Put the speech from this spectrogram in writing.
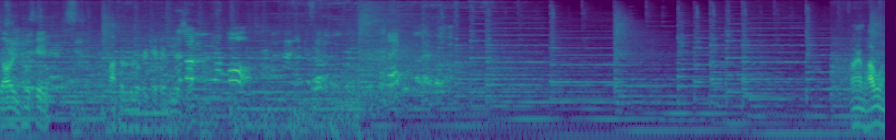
জল ঢুকে পাথরগুলোকে কেটে দিয়েছে। মানে ভাবুন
